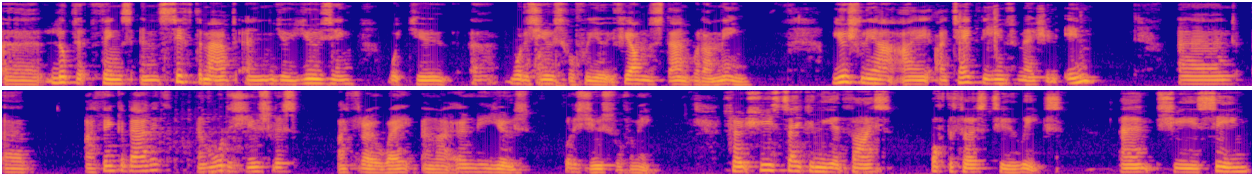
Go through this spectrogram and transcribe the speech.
uh, looked at things and sift them out and you're using what you uh, what is useful for you if you understand what I mean. Usually I, I, I take the information in and uh, I think about it and what is useless I throw away and I only use what is useful for me. So she's taken the advice of the first two weeks and she is seeing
